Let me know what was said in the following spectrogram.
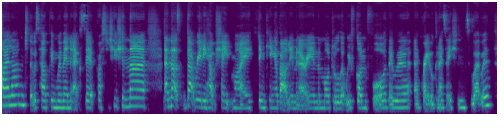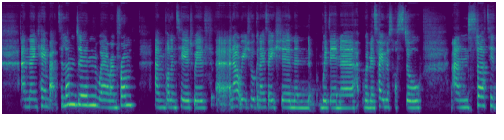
Thailand that was helping women exit prostitution there. And that's that really helped shape my thinking about Luminary and the model that we've gone for. They were a great organisation to work with. And then came back to London, where I'm from and volunteered with uh, an outreach organisation and within a women's homeless hostel and started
